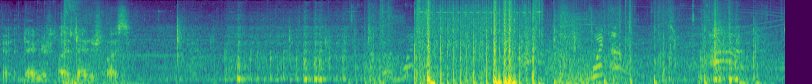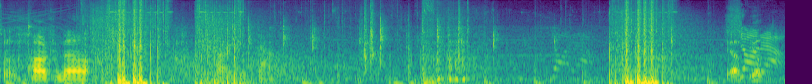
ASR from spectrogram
Let's dangerous place, dangerous place. What? That's what I'm talking about. Target down. Yep, Shot yep. out.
